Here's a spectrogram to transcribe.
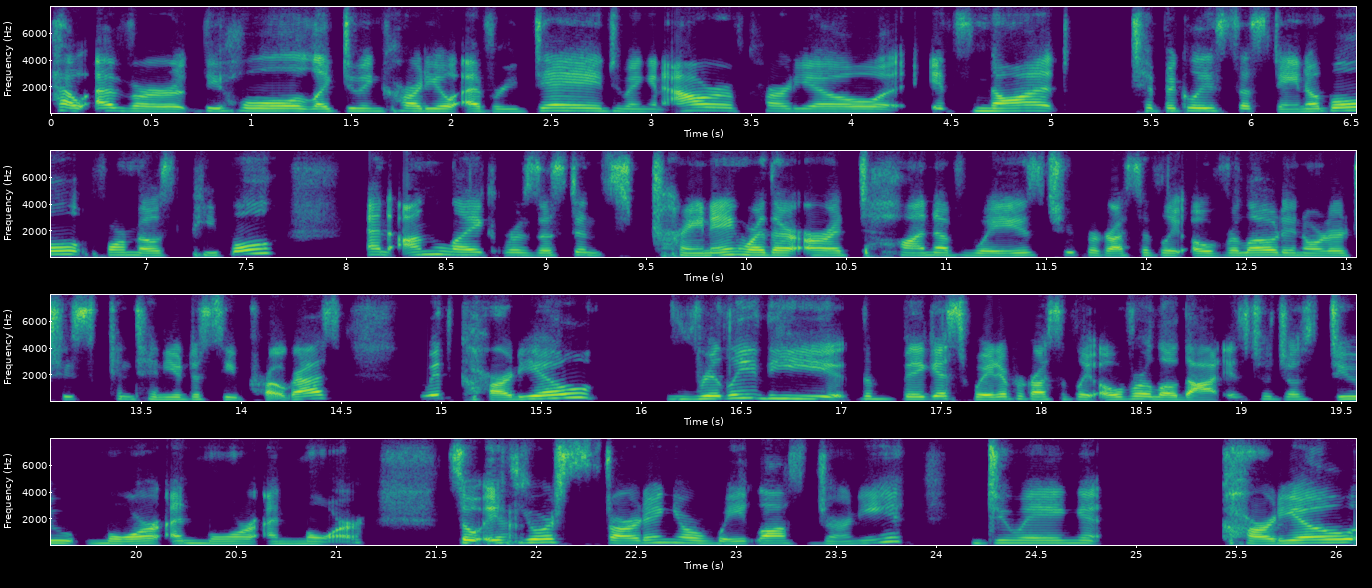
however the whole like doing cardio every day doing an hour of cardio it's not typically sustainable for most people and unlike resistance training where there are a ton of ways to progressively overload in order to continue to see progress with cardio really the the biggest way to progressively overload that is to just do more and more and more so yeah. if you're starting your weight loss journey doing cardio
